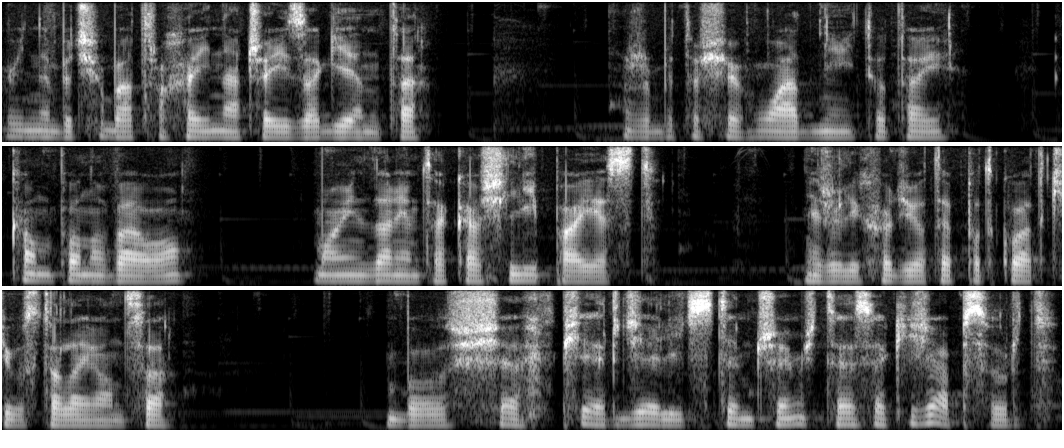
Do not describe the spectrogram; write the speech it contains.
powinny być chyba trochę inaczej zagięte, żeby to się ładniej tutaj komponowało. Moim zdaniem to jakaś lipa jest, jeżeli chodzi o te podkładki ustalające. Bo się pierdzielić z tym czymś to jest jakiś absurd.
